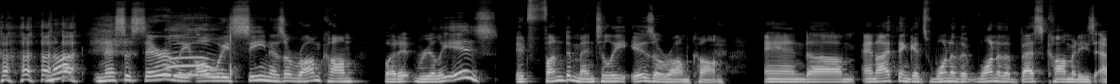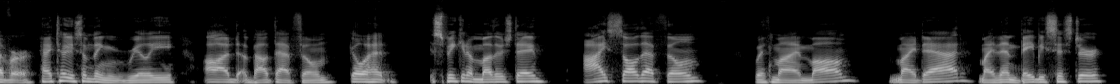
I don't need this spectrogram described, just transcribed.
Not necessarily always seen as a rom com, but it really is. It fundamentally is a rom com. And um and I think it's one of the one of the best comedies ever. Can I tell you something really odd about that film? Go ahead. Speaking of Mother's Day, I saw that film with my mom, my dad, my then baby sister,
